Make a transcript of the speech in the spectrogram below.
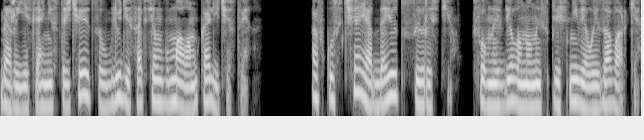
даже если они встречаются в блюде совсем в малом количестве. А вкус чая отдает сыростью, словно сделан он из плесневелой заварки.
